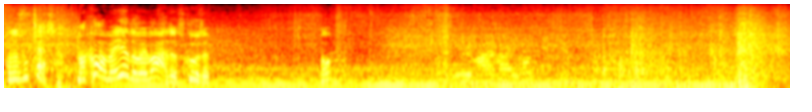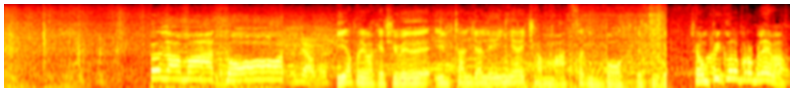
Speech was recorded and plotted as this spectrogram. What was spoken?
Cosa è successo? Ma come? Io dove vado? Scusa. Oh. La madonna! Andiamo? Via prima che ci vede il taglialegna e ci ammazza di botte, figa. C'è un piccolo problema.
